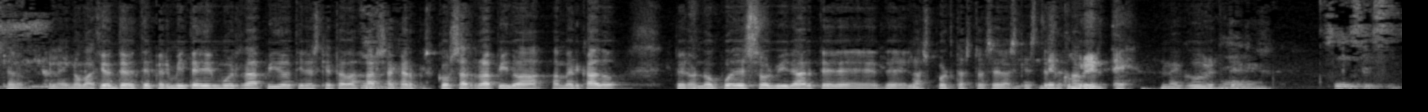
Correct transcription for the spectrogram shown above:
Claro, que la innovación te, permite ir muy rápido, tienes que trabajar, sacar cosas rápido a, mercado, pero no puedes olvidarte de, las puertas traseras que estés De cubrirte, de cubrirte. Sí, sí, sí.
